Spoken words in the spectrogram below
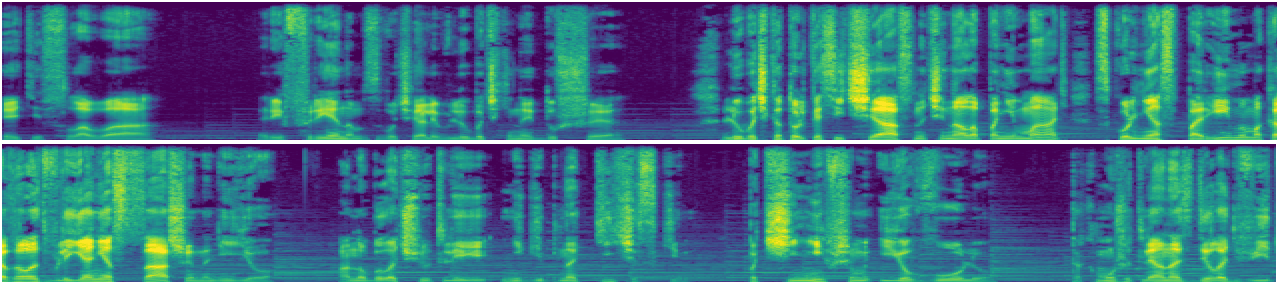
Эти слова рефреном звучали в Любочкиной душе. Любочка только сейчас начинала понимать, сколь неоспоримым оказалось влияние Саши на нее. Оно было чуть ли не гипнотическим, подчинившим ее волю. Так может ли она сделать вид,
